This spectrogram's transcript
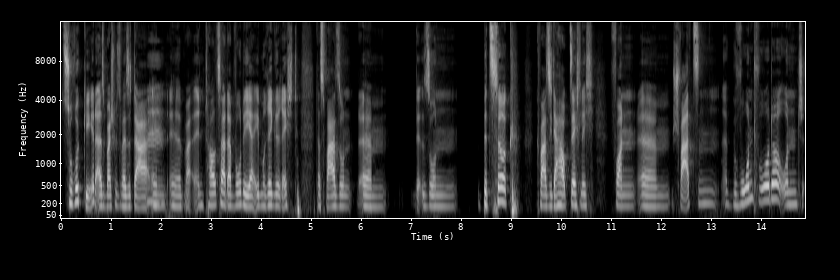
zurückgeht. Also beispielsweise da mhm. in, äh, in Tulsa, da wurde ja eben regelrecht, das war so ein ähm, so ein Bezirk quasi, der hauptsächlich von ähm, Schwarzen äh, bewohnt wurde und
